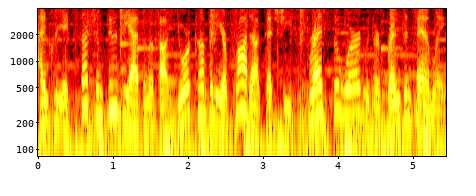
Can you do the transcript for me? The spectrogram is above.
and create such enthusiasm about your company or product that she spreads the word with her friends and family.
